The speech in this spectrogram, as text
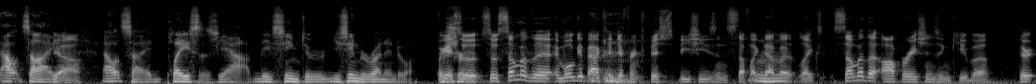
outside Yeah. outside places, yeah, they seem to you seem to run into them. Okay, sure. so so some of the and we'll get back to different fish species and stuff like Mm-hmm. that, but like some of the operations in Cuba, they're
